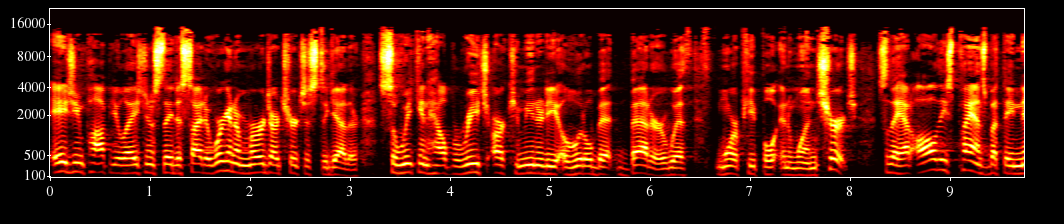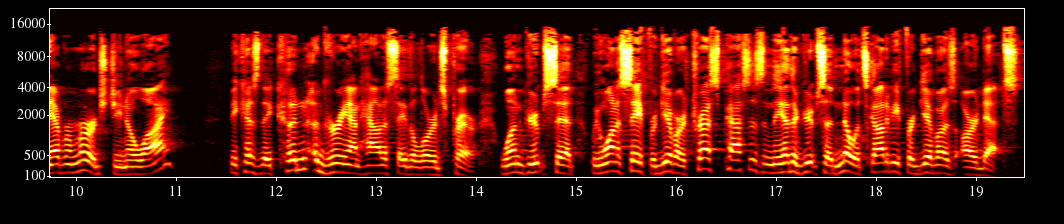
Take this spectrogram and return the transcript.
aging populations. They decided we're going to merge our churches together so we can help reach our community a little bit better with more people in one church. So they had all these plans, but they never merged. Do you know why? Because they couldn't agree on how to say the Lord's Prayer. One group said, We want to say forgive our trespasses, and the other group said, No, it's got to be forgive us our debts.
